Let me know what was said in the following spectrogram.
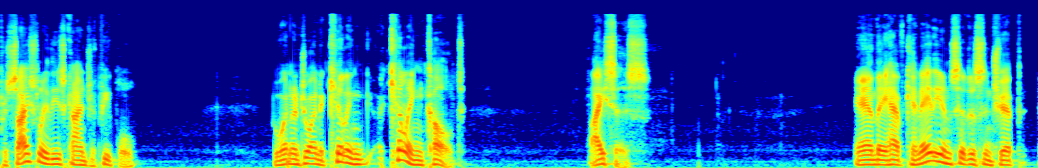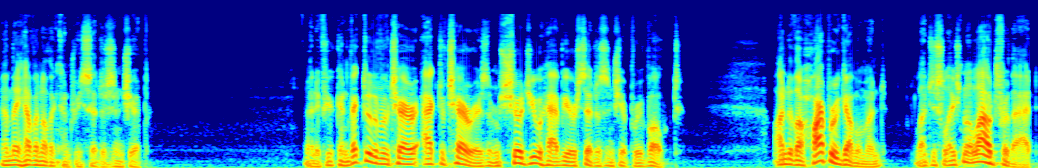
precisely these kinds of people who went and joined a killing, a killing cult, ISIS. And they have Canadian citizenship and they have another country's citizenship. And if you're convicted of a terror, act of terrorism, should you have your citizenship revoked? Under the Harper government, legislation allowed for that,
